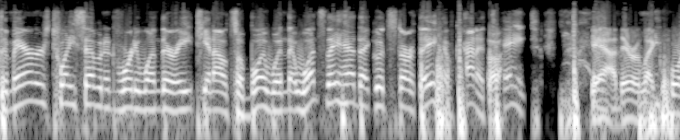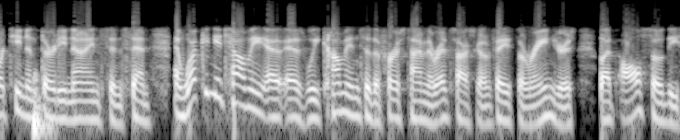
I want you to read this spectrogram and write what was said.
The Mariners 27 and 41, they're 18 out. So boy, when that, once they had that good start, they have kind of Oh. tanked. Yeah, they were like 14 and 39 since then. And what can you tell me as we come into the first time the Red Sox are going to face the Rangers, but also the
